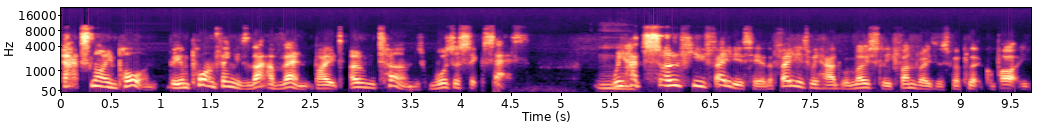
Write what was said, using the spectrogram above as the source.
That's not important. The important thing is that event, by its own terms, was a success. Mm. We had so few failures here. The failures we had were mostly fundraisers for political parties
